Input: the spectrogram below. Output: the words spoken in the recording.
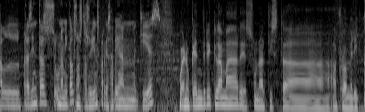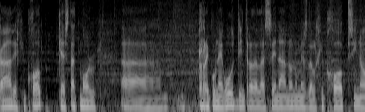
El presentes una mica als nostres oients perquè sàpiguen qui és? Bueno, Kendrick Lamar és un artista afroamericà de hip-hop que ha estat molt eh, reconegut dintre de l'escena no només del hip-hop, sinó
